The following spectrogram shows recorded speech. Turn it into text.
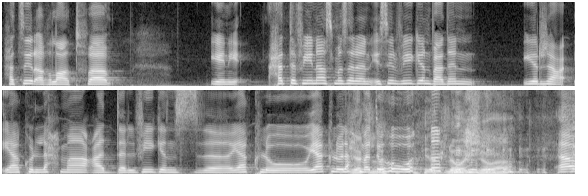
حتصير أغلاط. ف يعني حتى في ناس مثلا يصير vegan بعدين يرجع ياكل لحمة عاد ال vegans ياكلوا ياكلوا لحمته هو. ياكلوا وجهه ها؟ آه،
